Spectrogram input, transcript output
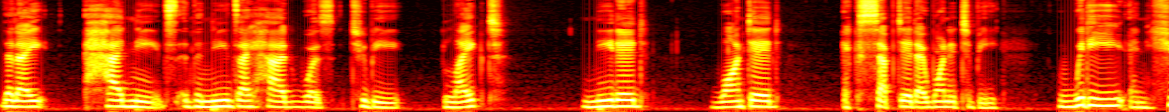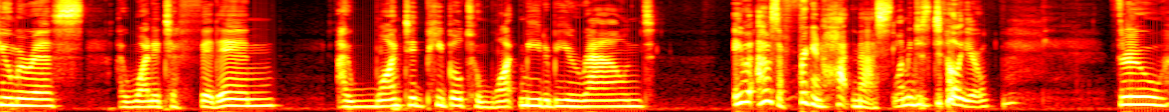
that I had needs. The needs I had was to be liked, needed, wanted, accepted. I wanted to be witty and humorous. I wanted to fit in. I wanted people to want me to be around. It, I was a friggin' hot mess, let me just tell you. Through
